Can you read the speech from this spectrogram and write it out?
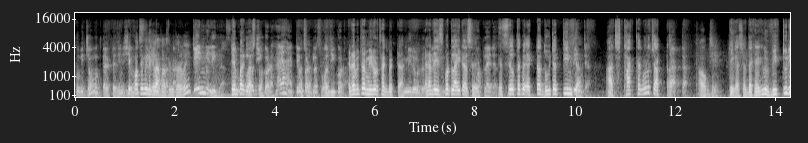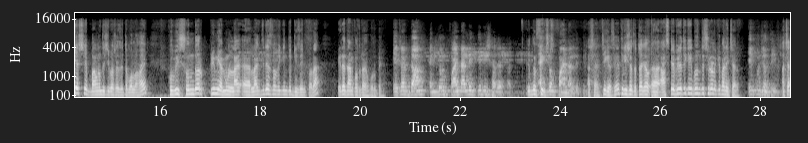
খুবই চমৎকার একটা জিনিস। কত মিলি গ্লাস আছে ভিতরে ভাই? 10 মিলি গ্লাস Temper glass অজি করা। হ্যাঁ হ্যাঁ টেম্পার। গ্লাস অজি করা। এটার ভিতরে মিরর থাকবে একটা। Mirror, এখানে স্পট লাইট আছে। Spotlight আছে। সেলফ থাকবে একটা দুইটা তিনটা। আর থাক থাকবে হলো চারটা। চারটা। ওকে ঠিক আছে। দেখেন কিন্তু ভিক্টোরিয়া শেপ বাংলাদেশি ভাষা যেটা বলা হয় খুবই সুন্দর প্রিমিয়াম এবং লাক্সারিয়াস ভাবে কিন্তু ডিজাইন করা। এটার দাম কত টাকা পড়বে? এটার দাম একদম ফাইনালি তিরিশ হাজার টাকা। একদম ফিক্সড একদম ফাইনালি আচ্ছা ঠিক আছে তিরিশ হাজার টাকা আজকের ভিডিও থেকে এই পর্যন্ত ছিল নাকি ফার্নিচার? এই পর্যন্তই। আচ্ছা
